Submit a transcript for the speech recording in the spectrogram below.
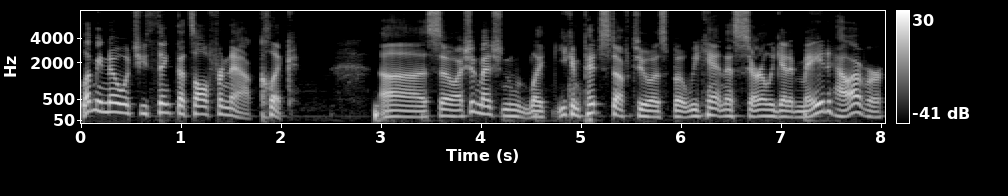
Let me know what you think that's all for now. Click. Uh, so I should mention, like, you can pitch stuff to us, but we can't necessarily get it made. However,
